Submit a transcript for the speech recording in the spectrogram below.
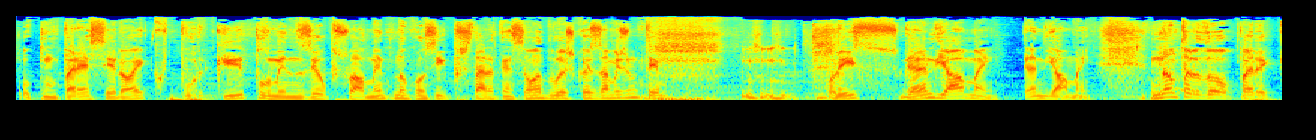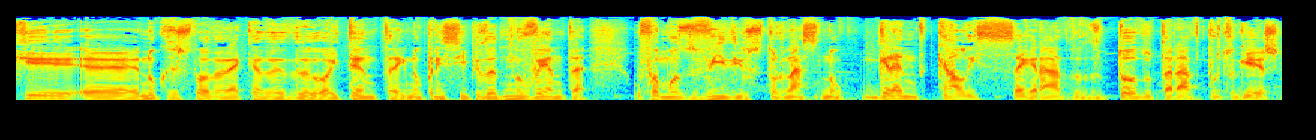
O que me parece heroico porque, pelo menos eu pessoalmente, não consigo prestar atenção a duas coisas ao mesmo tempo. Por isso, grande homem, grande homem. Não tardou para que, eh, no que restou da década de 80 e no princípio da de 90, o famoso vídeo se tornasse no grande cálice sagrado de todo o tarado português.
